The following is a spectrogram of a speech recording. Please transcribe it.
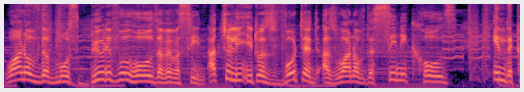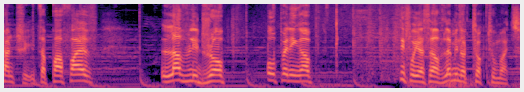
one of the most beautiful holes I've ever seen. Actually, it was voted as one of the scenic holes in the country. It's a par five, lovely drop, opening up. See for yourself. Let me not talk too much.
